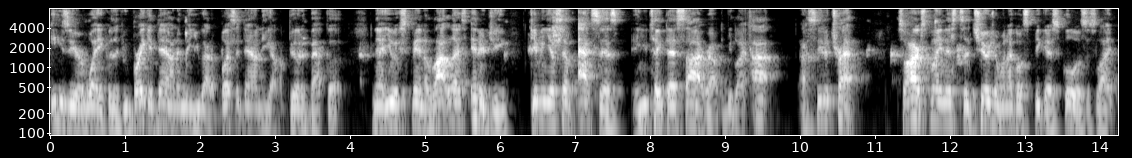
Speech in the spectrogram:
easier way because if you break it down, I mean you gotta bust it down and you gotta build it back up. Now you expend a lot less energy giving yourself access and you take that side route to be like, ah, I see the trap. So I explain this to children when I go speak at schools. It's like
